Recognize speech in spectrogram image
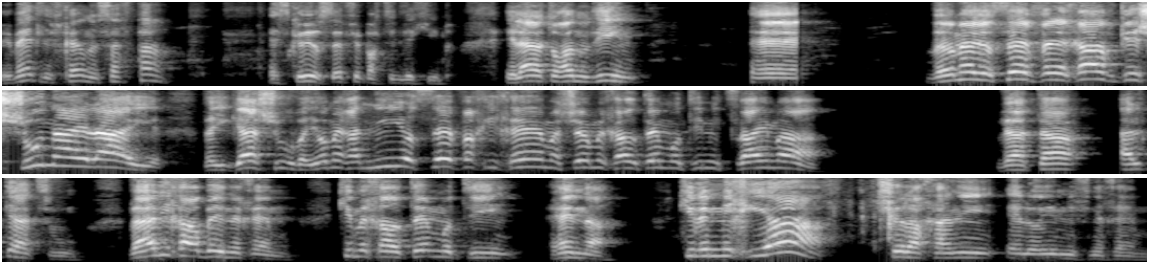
Mais les frères ne savent pas. est-ce que Yosef fait partie de l'équipe Et là, la Torah nous dit ויאמר יוסף אליכיו גשו נא אליי ויגשו ויאמר אני יוסף אחיכם אשר מכרתם אותי מצרימה ועתה אל תעצבו ואל יכר בעיניכם כי מכרתם אותי הנה כי למחיה שלח אני אלוהים לפניכם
